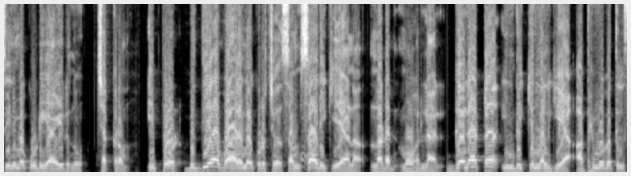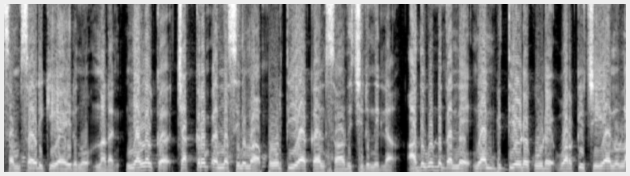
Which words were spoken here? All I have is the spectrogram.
സിനിമ കൂടിയായിരുന്നു ചക്രം. ഇപ്പോൾ വിദ്യാബാലനെ കുറിച്ച് സംസാരിക്കുകയാണ് നടൻ മോഹൻലാൽ. ഗലാട്ട ഇന്ത്യയ്ക്ക് നൽകിയ അഭിമുഖത്തിൽ സംസാരിക്കുകയായിരുന്നു നടൻ. ഞങ്ങൾക്ക് ചക്രം എന്ന സിനിമ പൂർത്തിയാക്കാൻ സാധിച്ചിരുന്നില്ല. അതുകൊണ്ട് തന്നെ ഞാൻ വിദ്യയുടെ കൂടെ വർക്ക് ചെയ്യാനുള്ള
